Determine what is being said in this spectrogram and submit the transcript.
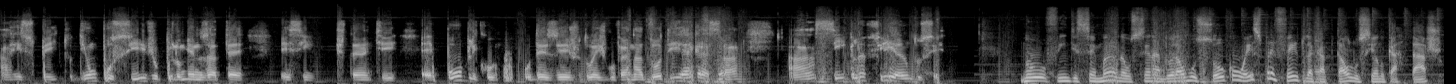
a respeito de um possível, pelo menos até esse instante é, público, o desejo do ex-governador de regressar à sigla filiando-se. No fim de semana, o senador almoçou com o ex-prefeito da capital, Luciano Cartacho,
